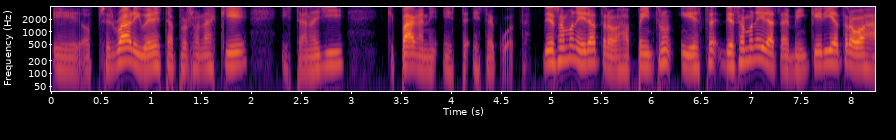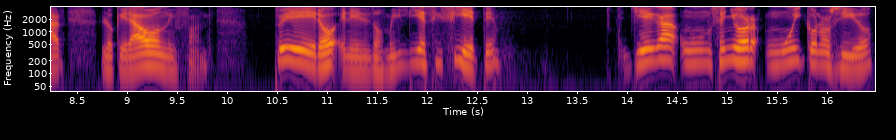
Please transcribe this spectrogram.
eh, observar y ver estas personas que están allí, que pagan esta, esta cuota. De esa manera trabaja Patreon y de, de esa manera también quería trabajar lo que era OnlyFans. Pero en el 2017 llega un señor muy conocido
